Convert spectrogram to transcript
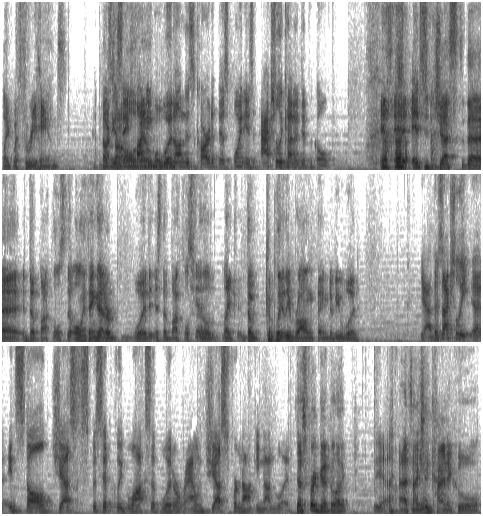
like with three hands. I was gonna on say finding wood wood. on this card at this point is actually kind of difficult. it's it's just the the buckles. The only thing that are wood is the buckles for Yeah. the like the completely wrong thing to be wood. Yeah, there's actually uh, installed just specifically blocks of wood around just for knocking on wood. Just for good luck. Yeah, That's actually kind of cool.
